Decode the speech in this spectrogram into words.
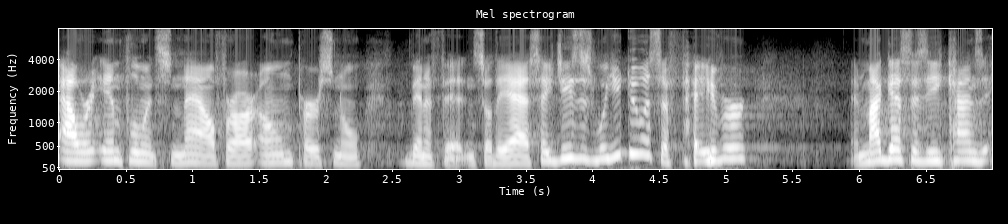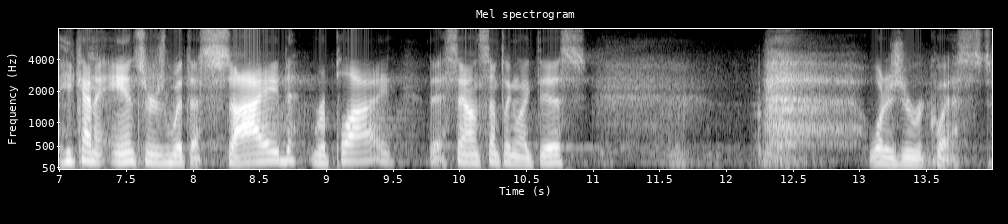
our influence now for our own personal benefit. And so they ask, hey, Jesus, will you do us a favor? And my guess is he kind of, he kind of answers with a side reply that sounds something like this What is your request?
